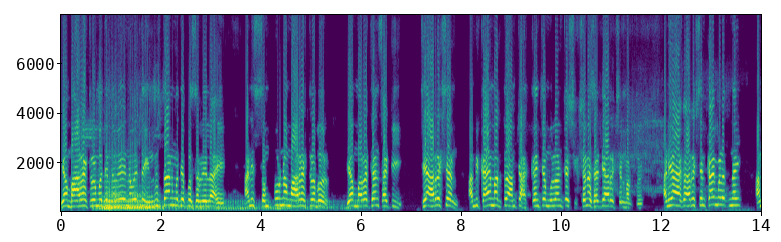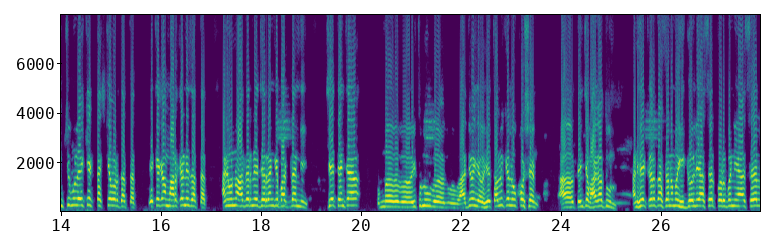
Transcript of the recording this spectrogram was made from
या महाराष्ट्रामध्ये नव्हे नव्हे तर हिंदुस्थानमध्ये पसरलेला आहे. आणि संपूर्ण महाराष्ट्रभर या मराठ्यांसाठी जे आरक्षण आम्ही काय मागतोय? आमच्या हक्कांच्या मुलांच्या शिक्षणासाठी आरक्षण मागतोय. आणि हे आरक्षण काय मिळत नाही? आमची मुलं एक एक टक्क्यावर जातात एकेका मार्काने जातात. आणि म्हणून आदरणीय जयरंगे पाटलांनी जे त्यांच्या इथून आदिवासी हे चालू केलं उपोषण त्यांच्या भागातून आणि हे करत असताना मग हिगोली असेल परभणी असेल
